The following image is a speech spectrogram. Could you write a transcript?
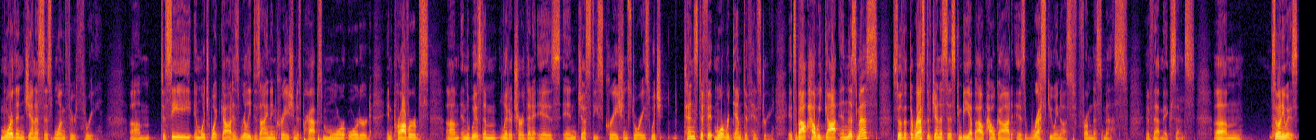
more than Genesis 1 through 3 um, to see in which what God has really designed in creation is perhaps more ordered in Proverbs, um, in the wisdom literature, than it is in just these creation stories, which tends to fit more redemptive history. It's about how we got in this mess so that the rest of Genesis can be about how God is rescuing us from this mess, if that makes sense. Um, so, anyways,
